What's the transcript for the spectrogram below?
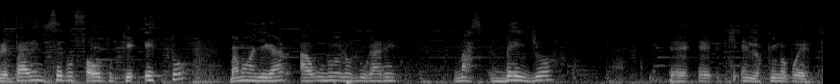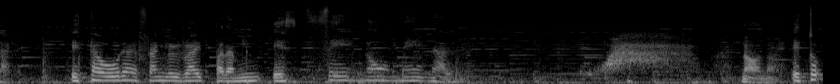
prepárense por favor porque esto vamos a llegar a uno de los lugares más bellos eh, eh, en los que uno puede estar. Esta obra de Frank Lloyd Wright para mí es fenomenal. ¡Wow! No, no, esto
